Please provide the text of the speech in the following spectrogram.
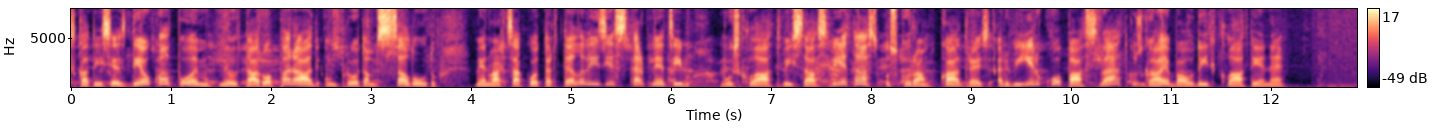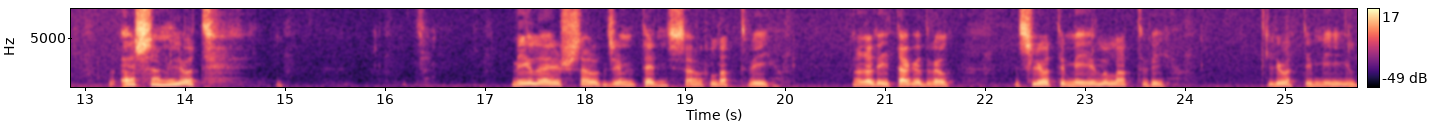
Skatīsies dievkalpojumu, militāro parādi un, protams, salūtu. Vienvārds sakot, ar televīzijas starpniecību būs klāt visās vietās, uz kurām kādreiz ar vīru kopā svētkus gāja baudīt klātienē. Esam ļoti mīlējuši savu dzimteni, savu Latviju. Un arī tagad vēl es ļoti mīlu Latviju. Ļoti mīlu.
